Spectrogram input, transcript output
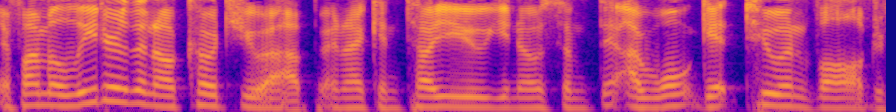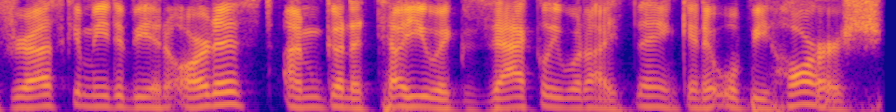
If I'm a leader, then I'll coach you up and I can tell you, you know, something I won't get too involved. If you're asking me to be an artist, I'm going to tell you exactly what I think and it will be harsh,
